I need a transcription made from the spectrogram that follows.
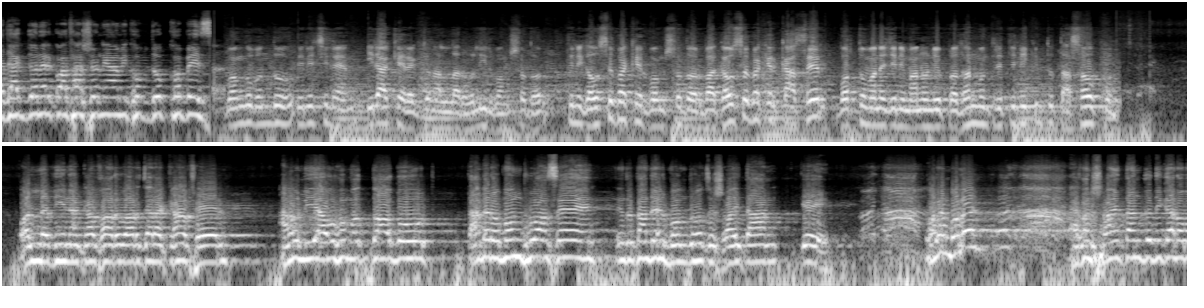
আজ একজনের কথা শুনে আমি খুব দুঃখ পেয়েছি। বঙ্গবন্ধু তিনি ছিলেন ইরাকের একজন আল্লাহর অলির বংশধর। তিনি গাউসে পাকের বংশধর বা গাউসে পাকের কাছের। বর্তমানে যিনি মাননীয় প্রধানমন্ত্রী তিনি কিন্তু তাসাউফ অল্লাদিনা কাফার আর যারা কাফের আউলিয়া ওহমদ তাগুত তাদেরও বন্ধু আছে কিন্তু তাদের বন্ধু হচ্ছে শয়তান। কে? বলেন বলেন। এখন শয়তান যদি কারও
